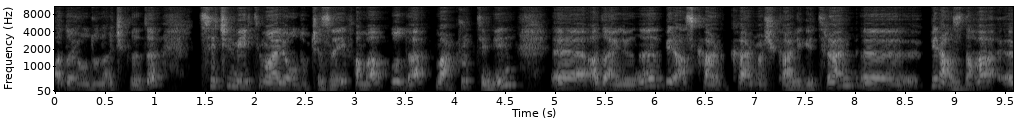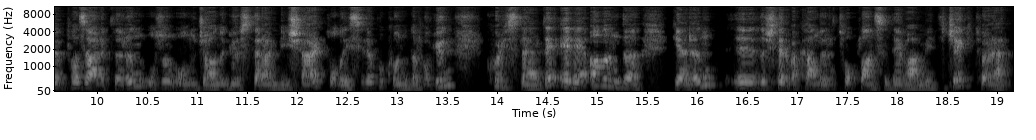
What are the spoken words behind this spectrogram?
aday olduğunu açıkladı. Seçilme ihtimali oldukça zayıf ama bu da Mark Rutte'nin e, adaylığını biraz kar, karmaşık hale getiren, e, biraz daha e, pazarlıkların uzun olacağını gösteren bir işaret. Dolayısıyla bu konuda bugün kulislerde ele alındı. Yarın e, Dışişleri Bakanları toplantısı devam edecek. Tören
